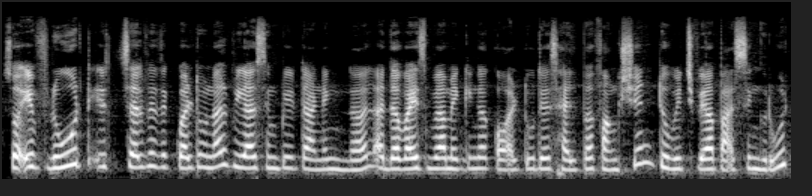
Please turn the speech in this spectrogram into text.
So if root itself is equal to null we are simply turning null. Otherwise we are making a call to this helper function to which we are passing root.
